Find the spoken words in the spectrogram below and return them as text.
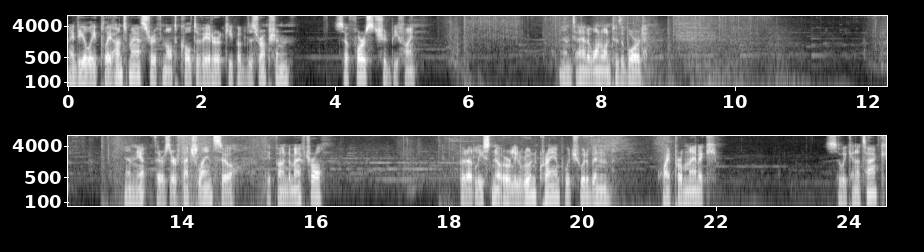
Ideally play Huntmaster, if not Cultivator, keep up Disruption. So Forest should be fine. And to add a 1-1 to the board. And yeah, there's their fetch land, so they found them after all. But at least no early Ruin Crab, which would have been quite problematic. So we can attack.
